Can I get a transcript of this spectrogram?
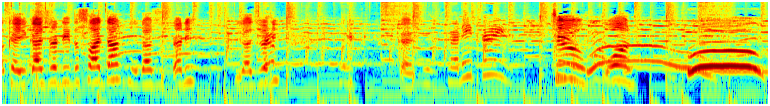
Okay, you guys ready to slide down? You guys ready? You guys ready? Okay. Ready? Three. Two, one. Woo!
